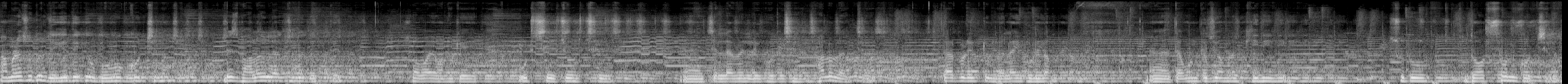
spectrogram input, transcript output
আমরা শুধু দেখে দেখে উপভোগ করছিলাম। বেশ ভালোই লাগছিল দেখতে। সবাই অনেকে উঠছে, চড়ছে চেল্লামেল্লি করছে, ভালো লাগছে। তারপরে একটু মেলাই ঘুরলাম। তেমন কিছু আমরা কিনিনি। শুধু দর্শন করছিলাম।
